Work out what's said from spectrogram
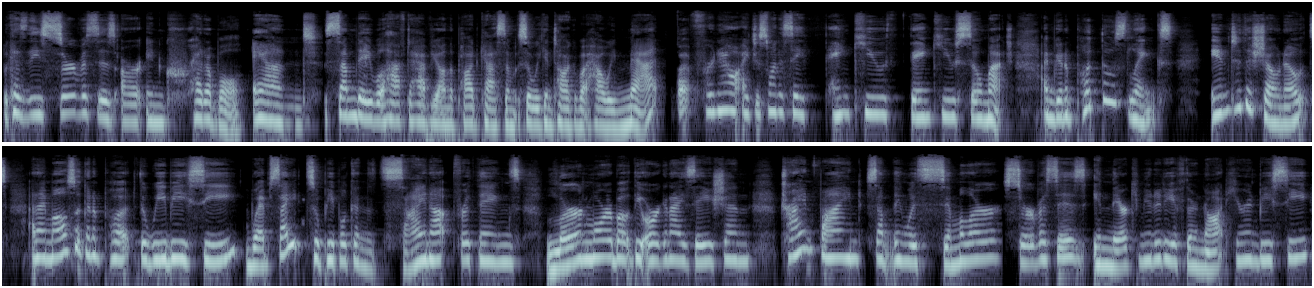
because these services are incredible. And someday we'll have to have you on the podcast so we can talk about how we met. But for now, I just want to say thank you. Thank you so much. I'm going to put those links into the show notes. And I'm also going to put the WeBC website so people can sign up for things, learn more about the organization, try and find something with similar services in their community if they're not here in BC.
